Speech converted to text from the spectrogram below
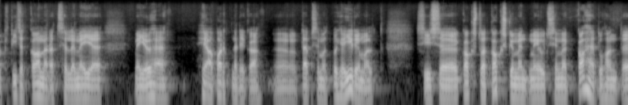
aktiivset kaamerat selle meie, meie ühe hea partneriga, äh, täpsemalt Põhja-Iirimaalt. siis kaks tuhat kakskümmend me jõudsime kahe tuhande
